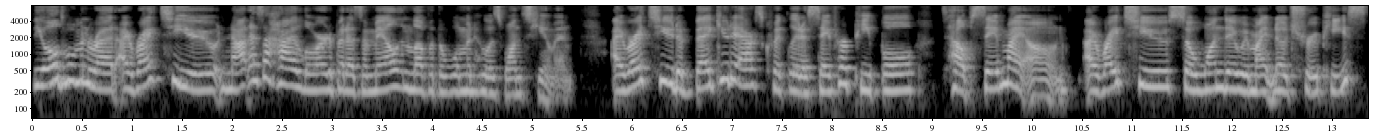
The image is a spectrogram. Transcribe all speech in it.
The old woman read, I write to you not as a high lord, but as a male in love with a woman who was once human. I write to you to beg you to act quickly to save her people, to help save my own. I write to you so one day we might know true peace,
